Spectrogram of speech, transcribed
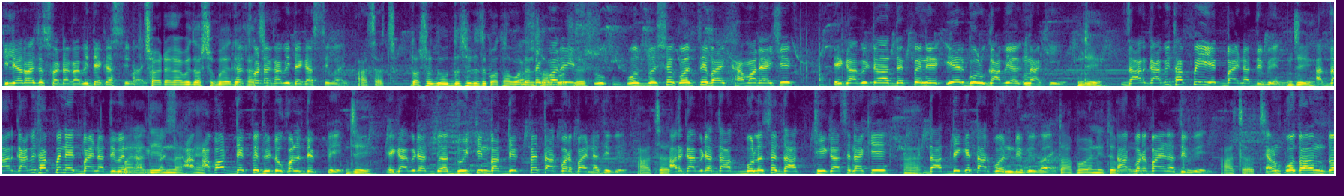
ক্লিয়ার হয়েছে ছটা গাবি দেখাচ্ছি ভাই। ছয়টা গাভী দর্শক ভাই হ্যাঁ, দেখাচ্ছে। ছটা গাবি দেখাচ্ছি ভাই। আচ্ছা আচ্ছা। দর্শকদের উদ্দেশ্যে কিছু কথা বলেন সর্বশেষ। উদ্দেশ্য করছি ভাই খামারে আইসি এই গাবিটা দেখবেন এর গরু গাবি নাকি? জি। যার গাবি থাকবে এক বাইনা দিবেন। জি। আর যার গাবি থাকবে না এক বাইনা দিবেন। না, হ্যাঁ। আবার দেখবে ভিডিও কলে দেখবে। জি। এই গাবিটা দুই তিনবার দেখবে তারপরে বাইনা দিবে। আচ্ছা, আর আচ্ছা। গাবিটা দাঁত বলেছে দাঁত ঠিক আছে নাকি? হ্যাঁ। দাঁত দেখে তারপরে নিবে ভাই। তারপরে নিতে তারপরে বাইনা দিবে। আচ্ছা আচ্ছা। এখন প্রধান তো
